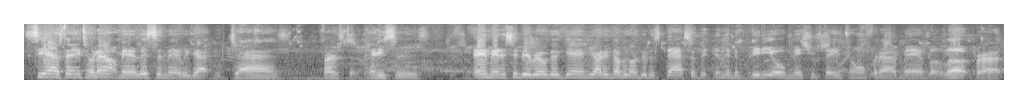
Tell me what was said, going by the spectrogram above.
See how this thing turn out, man. Listen, man. We got the Jazz versus the Pacers. Hey man, this should be a real good game. You already know we're gonna do the stats at the end of the video. Make sure you stay tuned for that, man. But look, bro,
